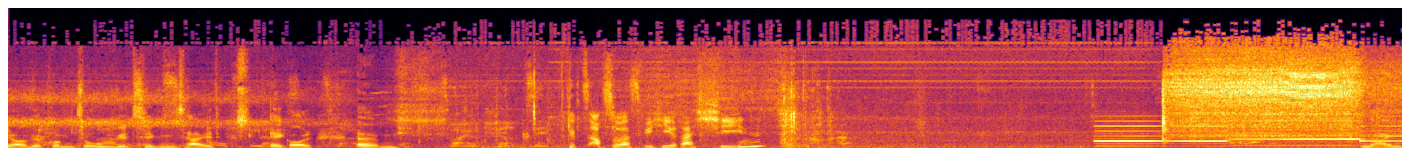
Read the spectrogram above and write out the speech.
ja, wir kommen zur ungünstigen Zeit. Egal. Ähm, 42. Gibt es auch sowas wie Hierarchien? nein.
